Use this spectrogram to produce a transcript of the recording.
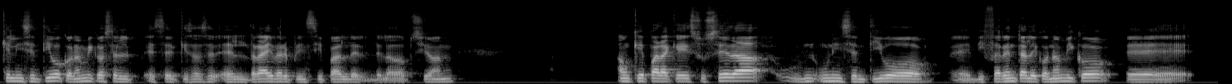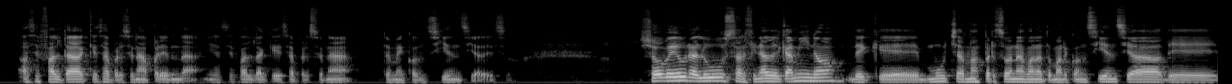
que, el incentivo económico es, el, quizás el, driver principal de, la adopción. Aunque para que suceda un, incentivo eh, diferente al económico, eh, hace falta que esa persona aprenda y hace falta que esa persona tome conciencia de eso yo veo una luz al final del camino de que muchas más personas van a tomar conciencia de,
